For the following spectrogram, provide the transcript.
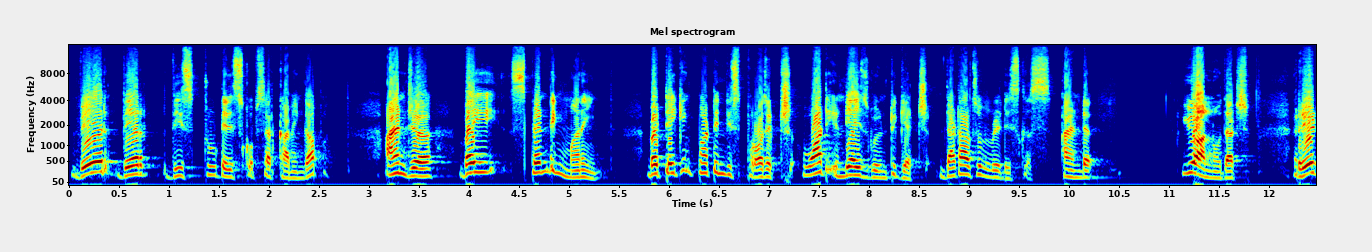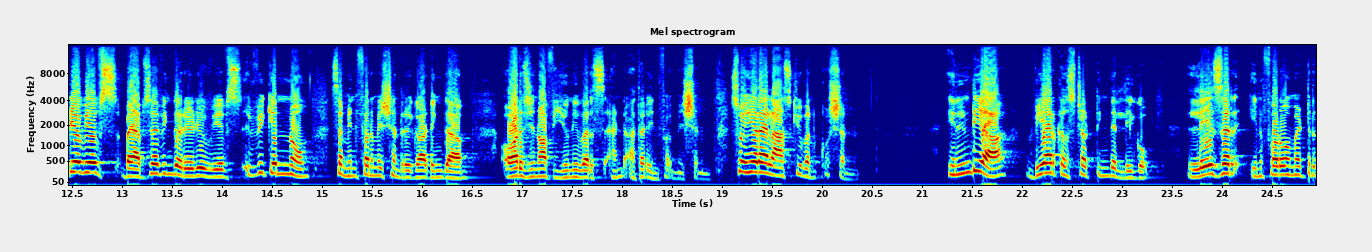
Where there these two telescopes are coming up. And uh, by spending money by taking part in this project what india is going to get that also we will discuss. And you all know that radio waves by observing the radio waves we can know some information regarding the origin of universe and other information. So here i'll ask you one question in india we are constructing the LIGO laser interferometer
